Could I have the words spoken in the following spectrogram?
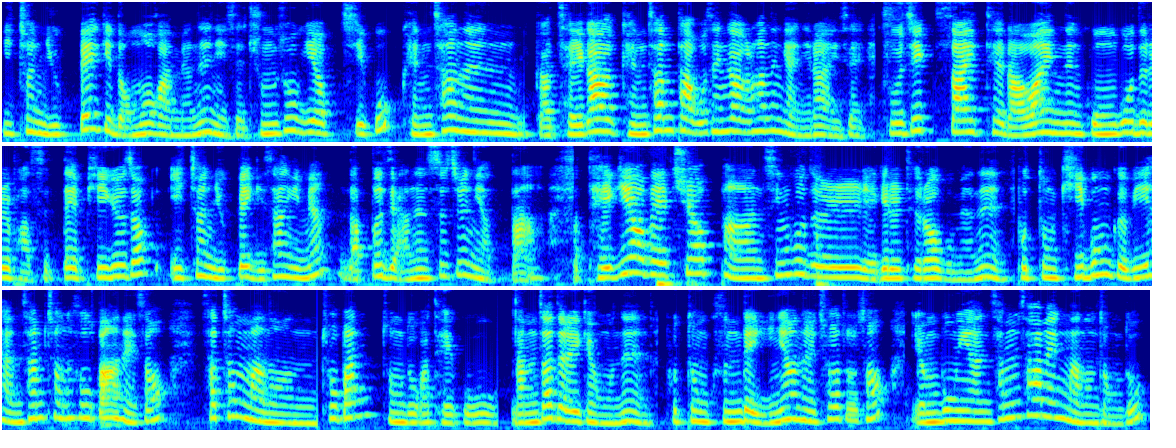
2,600이 넘어가면은 이제 중소기업 치고 괜찮은 그러니까 제가 괜찮다고 생각을 하는 게 아니라 이제 구직 사이트에 나와 있는 공고들을 봤을 때 비교적 2,600 이상이면 나쁘지 않은 수준이었다. 대기업에 취업한 친구들 얘기를 들어보면은 보통 기본급이 한 3천 후반에서 4천만 원 초반 정도가 되고 남자들의 경우는 보통 군대 2년을 쳐줘서 연봉이 한 3, 400만 원 정도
